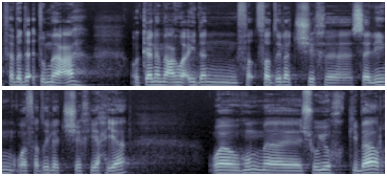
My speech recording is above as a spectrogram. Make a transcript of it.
فبدأت معه وكان معه أيضا فضيلة الشيخ سليم وفضيلة الشيخ يحيى وهم شيوخ كبار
